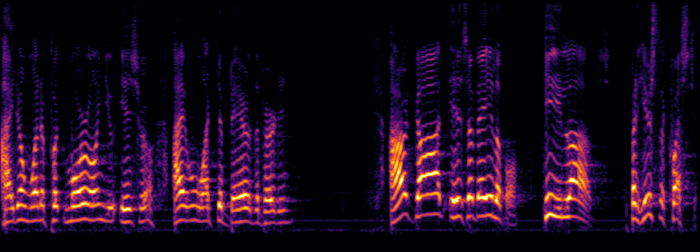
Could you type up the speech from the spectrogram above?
I don't want to put more on you, Israel. I want to bear the burden. Our God is available. He loves. But here's the question.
